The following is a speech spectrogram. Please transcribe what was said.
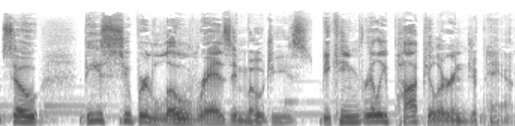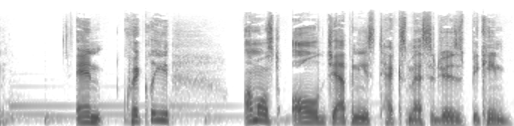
So these super low res emojis became really popular in Japan. And quickly, almost all Japanese text messages became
